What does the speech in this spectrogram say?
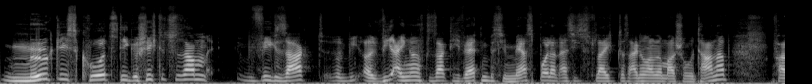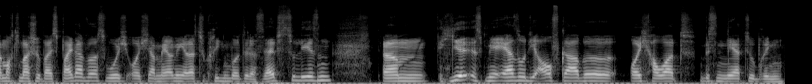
möglichst kurz die Geschichte zusammen wie gesagt, wie, äh, wie, eingangs gesagt, ich werde ein bisschen mehr spoilern, als ich es vielleicht das eine oder andere Mal schon getan habe. Vor allem auch zum Beispiel bei Spider-Verse, wo ich euch ja mehr oder weniger dazu kriegen wollte, das selbst zu lesen. Ähm, hier ist mir eher so die Aufgabe, euch Howard ein bisschen näher zu bringen.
